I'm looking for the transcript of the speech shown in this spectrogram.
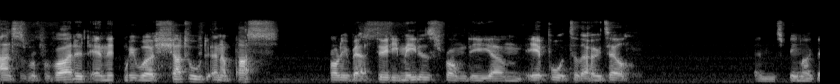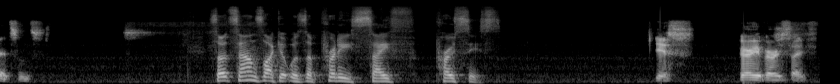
Answers were provided, and then we were shuttled in a bus, probably about 30 meters from the um, airport to the hotel, and it's been like that since. So it sounds like it was a pretty safe process. Yes, very, very safe.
